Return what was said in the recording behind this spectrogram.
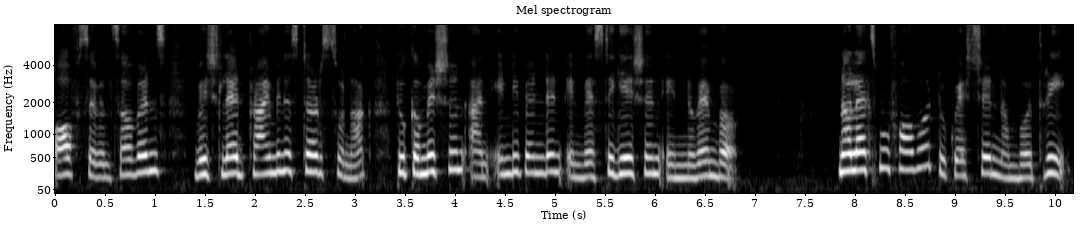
of civil servants, which led Prime Minister Sunak to commission an independent investigation in November. Now let's move forward to question number 3.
